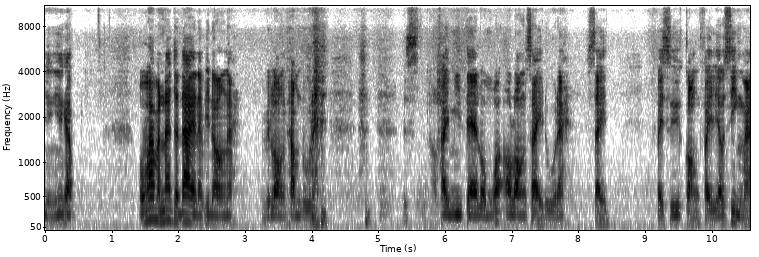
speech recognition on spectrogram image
อย่างนี้ครับ ผมว่ามันน่าจะได้นะพี่น้องนะไปลองทำดูนะ ใครมีแต่ลมก็เอาลองใส่ดูนะ ใส่ไปซื้อกล่องไฟเลี้ยวซิ่งมา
